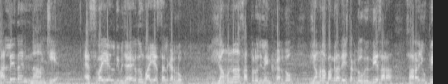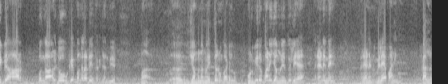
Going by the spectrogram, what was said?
ਹੱਲ ਇਹਦਾ ਨਾਮ 'ਚ ਹੀ ਹੈ। ਐਸਵਾਈਐਲ ਦੀ ਬਜਾਏ ਉਹਨੂੰ ਵਾਈਐਸਐਲ ਕਰ ਲਓ। ਯਮੁਨਾ ਸਤਲੁਜ ਲਿੰਕ ਕਰ ਦਿਓ ਯਮੁਨਾ ਬੰਗਲਾਦੇਸ਼ ਤੱਕ ਡੋਬ ਦਿੰਦੀ ਹੈ ਸਾਰਾ। ਸਾਰਾ ਯੂਪੀ ਬਿਹਾਰ ਬੰਗਾਲ ਡੋਬ ਕੇ ਬੰਗਲਾਦੇਸ਼ ਤੱਕ ਜਾਂਦੀ ਹੈ। ਬ- ਯਮੁਨਾ ਨੂੰ ਇੱਧਰ ਨੂੰ ਕੱਢ ਲਓ। ਹੁਣ ਵੀ ਤਾਂ ਪਾਣੀ ਯਮੁਨੇ ਤੋਂ ਹੀ ਲਿਆ ਹੈ, ਹਰਿਆਣੇ ਨੇ। ਹਰਿਆਣੇ ਨੂੰ ਮਿਲਿਆ ਪਾਣੀ ਕੱਲ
